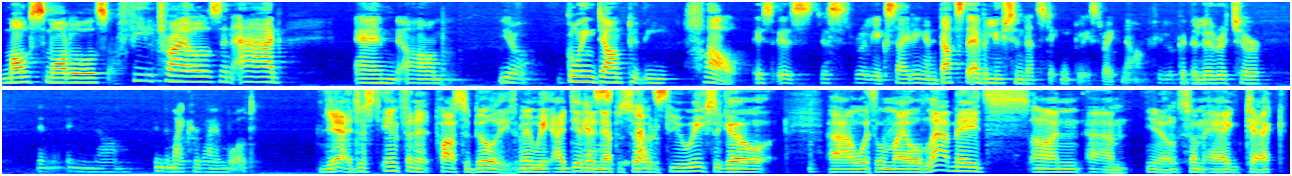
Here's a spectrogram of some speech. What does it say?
mouse models or field trials and ag and um, you know going down to the how is is just really exciting and that's the evolution that's taking place right now if you look at the literature in in, um, in the microbiome world Yeah, just infinite possibilities. I mean, we I did an Yes, episode a few weeks ago uh, with one of my old lab mates on um, you know some ag tech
